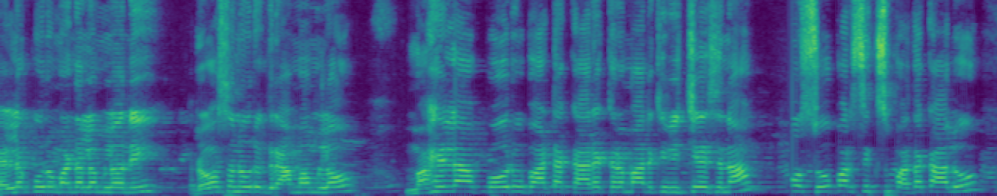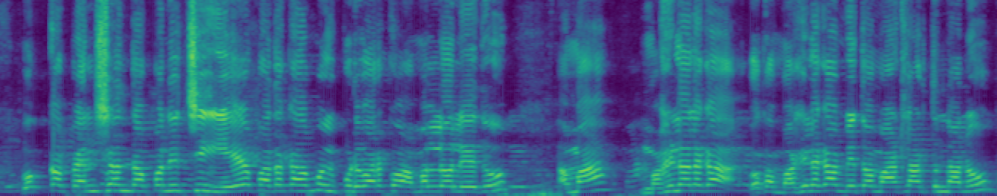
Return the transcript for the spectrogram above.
పెళ్ళకూరు మండలంలోని రోసనూరు గ్రామంలో మహిళా పోరుబాట కార్యక్రమానికి విచ్చేసిన సూపర్ సిక్స్ పథకాలు ఒక్క పెన్షన్ తప్పనిచ్చి ఏ పథకము ఇప్పటి వరకు అమల్లో లేదు. అమ్మా మహిళలుగా ఒక మహిళగా మీతో మాట్లాడుతున్నాను.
